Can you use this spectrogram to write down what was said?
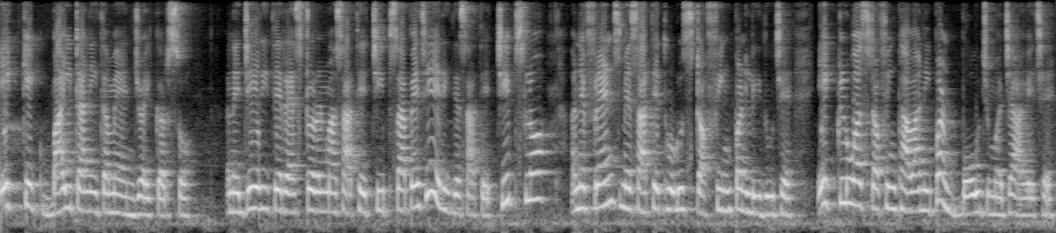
એક એક બાઈટ આની તમે એન્જોય કરશો. અને જે રીતે રેસ્ટોરન્ટમાં સાથે ચિપ્સ આપે છે, એ રીતે સાથે ચિપ્સ લો. અને ફ્રેન્ડ્સ મેં સાથે થોડું સ્ટફિંગ પણ લીધું છે. એકલું આ સ્ટફિંગ ખાવાની પણ બહુ જ મજા આવે છે.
